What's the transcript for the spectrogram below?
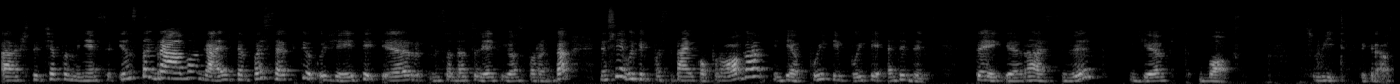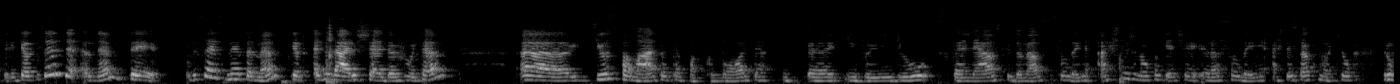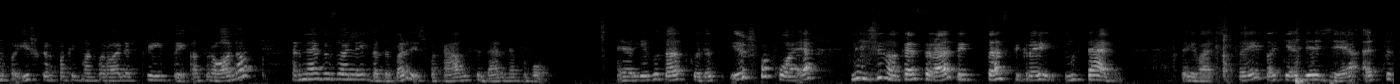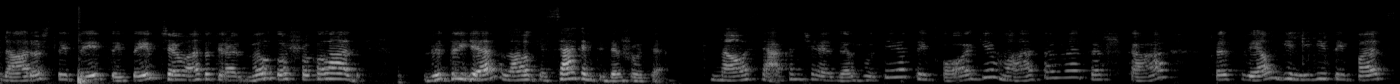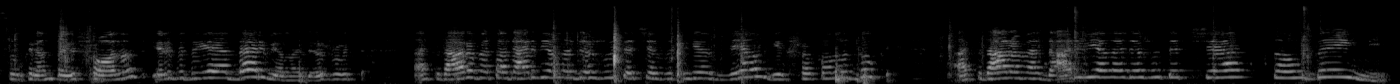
Štai čia paminėsiu Instagramą, galite pasiekti, užeiti ir visada turėti juos paranka, nes jeigu tik pasitaiko proga, jie puikiai, puikiai atidirbs. Tai yra Sweet Gift Box. Sweet, tikriausiai reikėtų tarti, ar ne? Tai visa esmė tame, kad atidarius šią dėžutę, jūs pamatote paklodę įvairių skaniausių, įdomiausių saldainių. Aš nežinau, kokie čia yra saldainiai. Aš tiesiog mačiau trumpą iškarpą, kaip man parodė, kaip tai atrodo, ar ne vizualiai, bet dabar išpakavusi dar nebuvau. Ir jeigu tas, kuris išpakuoja, nežino, kas yra, tai tas tikrai nustebins. Tai va, štai tokia dėžė atsidaro, štai taip, tai taip, čia matot, yra milko šokoladai. Viduje laukia sekanti dėžutė. Na, o sekančioje dėžutėje taipogi matome kažką, kas vėlgi lygiai taip pat sukrenta į šonus ir viduje dar viena dėžutė. Atidarome tą dar vieną dėžutę, čia viduje vėlgi šokoladukai. Atidarome dar vieną dėžutę, čia saldainiai.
